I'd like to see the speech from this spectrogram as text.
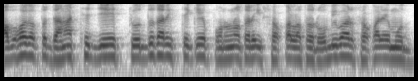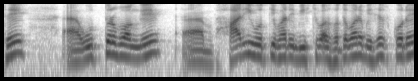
আবহাওয়া দপ্তর জানাচ্ছে যে চোদ্দ তারিখ থেকে পনেরো তারিখ সকাল অথবা রবিবার সকালের মধ্যে উত্তরবঙ্গে ভারী, অতি ভারী বৃষ্টিপাত হতে পারে। বিশেষ করে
